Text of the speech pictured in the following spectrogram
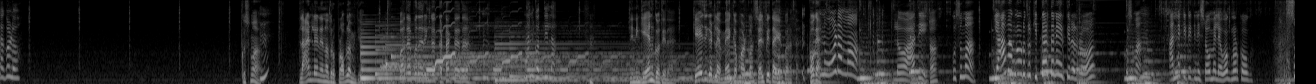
ತಗೊಳ್ಳೋ. ಕುಸುಮಾ ಲ್ಯಾಂಡ್ ಲೈನ್ ಏನಾದರೂ ಪ್ರಾಬ್ಲಮ್ ಇದೆಯಾ? ಪದೇ ಪದೇ ರಿಂಗ ಕಟ್ ಆಗ್ತಾ ಇದೆ ನನ್ಗೆ ಗೊತ್ತಿಲ್ಲ. ನಿನಗೆ ಏನು ಗೊತ್ತಿದೆ? ಕೆ ಜಿ ಗಟ್ಲೆ ಮೇಕಪ್ ಮಾಡ್ಕೊಂಡು ಸೆಲ್ಫಿ ತೆಗಿಯಕ್ ಬರುತ್ತೆ. ಓಕೆ ನೋಡಮ್ಮ. ಲೋ ಆದಿ. ಹಾ? ಕುಸುಮ ಯಾವಾಗ ನೋಡಿದ್ರು ಕಿತ್ತಾಡ್ತಾನೆ ಇರ್ತಿರಲ್ರೋ? ಕುಸುಮ ಅನ್ನಕ್ಕಿಟ್ಟಿದ್ದೀನಿ ಸ್ಟವ್ ಮೇಲೆ ಹೋಗಿ ನೋಡ್ಕೋ ಹೋಗು. So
